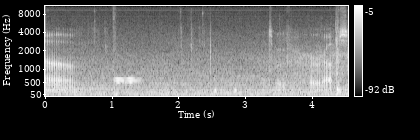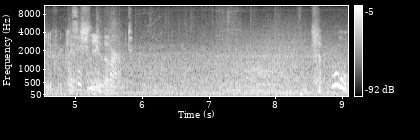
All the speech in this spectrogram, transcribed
Um, let's move her up, see if we can't Position see them. confirmed.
